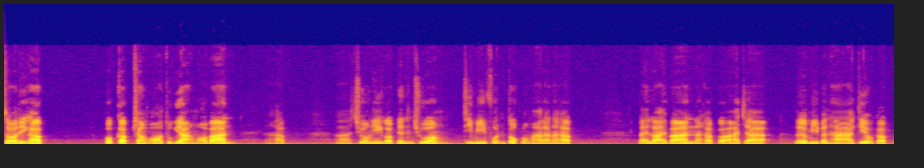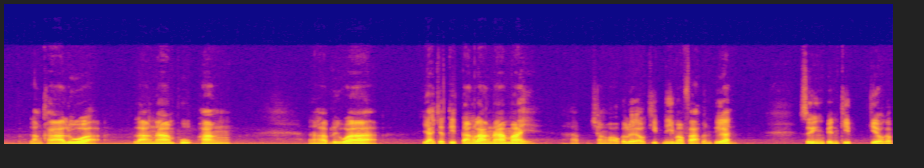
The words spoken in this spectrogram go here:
สวัสดีครับ พบกับช่างอ๋อทุกอย่างหมอบ้านนะครับช่วงนี้ก็เป็นช่วงที่มีฝนตกลงมาแล้วนะครับ หลายๆบ้านนะครับก็อาจจะเริ่มมีปัญหาเกี่ยวกับหลังคารั่วรางน้ำผุพังนะครับ หรือว่าอยากจะติดตั้งรางน้ำใหม่นะครับช่างอ๋อก็เลยเอาคลิปนี้มาฝากเพื่อนๆ ซึ่งเป็นคลิปเกี่ยวกับ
